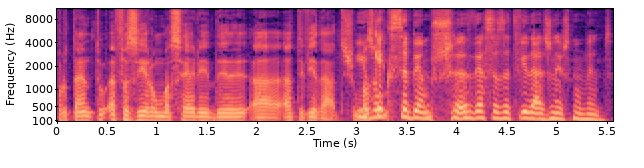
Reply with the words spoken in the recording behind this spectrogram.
portanto, a fazer uma série de a, atividades. E Mas o que é que sabemos eh, dessas atividades neste momento?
